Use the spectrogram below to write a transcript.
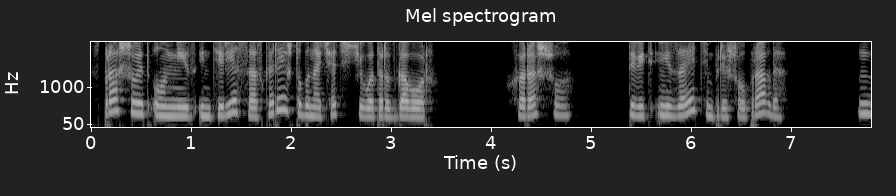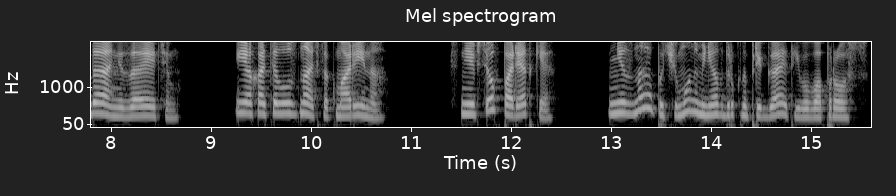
Спрашивает он не из интереса, а скорее, чтобы начать с чего-то разговор. «Хорошо. Ты ведь не за этим пришел, правда?» «Да, не за этим. Я хотел узнать, как Марина. С ней все в порядке?» Не знаю, почему, но меня вдруг напрягает его вопрос.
